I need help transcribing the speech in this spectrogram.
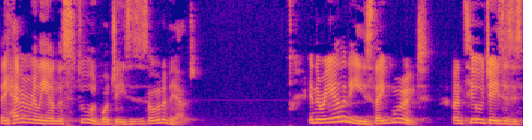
they haven't really understood what Jesus is on about. And the reality is they won't until Jesus is,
